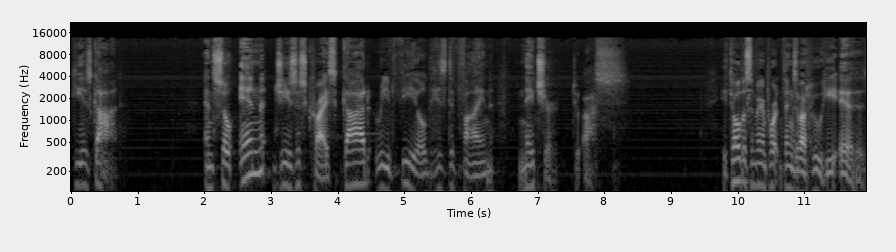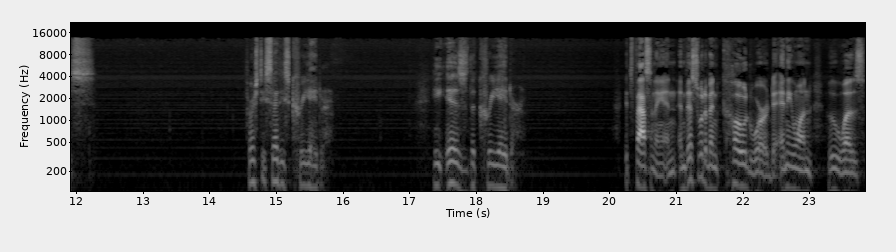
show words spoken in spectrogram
He is God. And so in Jesus Christ, God revealed his divine nature to us. He told us some very important things about who he is. First, he said he's creator. He is the creator. It's fascinating. And, and this would have been code word to anyone who was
